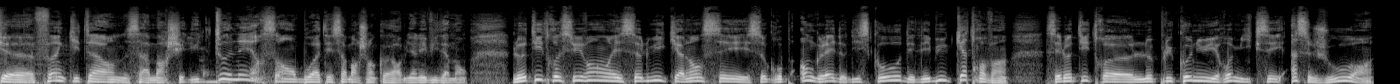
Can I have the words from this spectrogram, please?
Inc. Funky Town, ça a marché du tonnerre ça en boîte et ça marche encore, bien évidemment. Le titre suivant est celui qui a lancé ce groupe anglais de disco des débuts 80. C'est le titre euh, le plus connu et remixé à ce jour,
